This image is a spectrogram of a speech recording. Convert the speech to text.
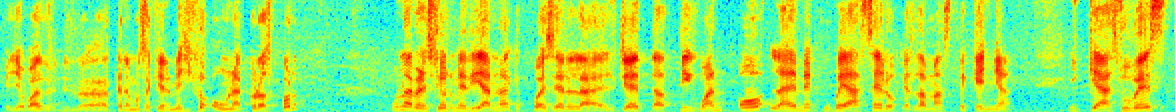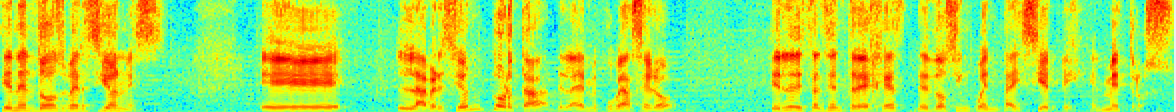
que lleva, la tenemos aquí en México, o una Crossport. Una versión mediana, que puede ser la del Jetta Tiguan, o la MQB A0, que es la más pequeña, y que a su vez tiene dos versiones. Eh, la versión corta de la MQB A0 tiene distancia entre ejes de 2,57 en metros.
